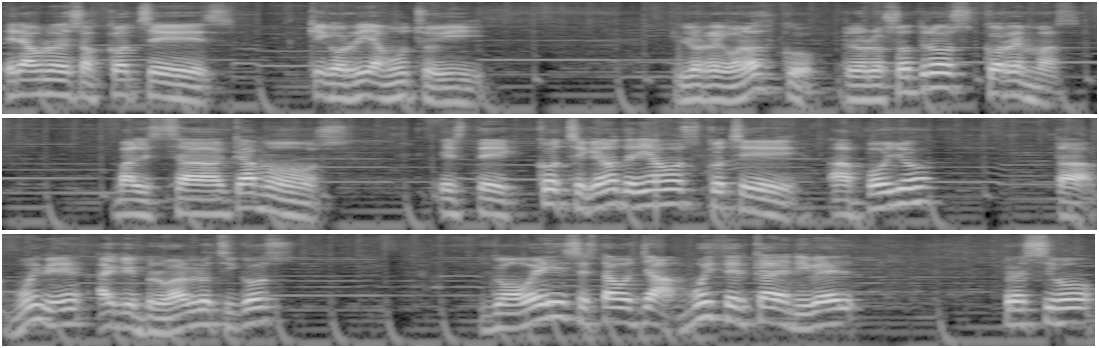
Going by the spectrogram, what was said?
era uno de esos coches que corría mucho y lo reconozco, pero los otros corren más. Vale, sacamos este coche que no teníamos, coche apoyo. Está muy bien, hay que probarlo chicos. Y como veis, estamos ya muy cerca del nivel próximo.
